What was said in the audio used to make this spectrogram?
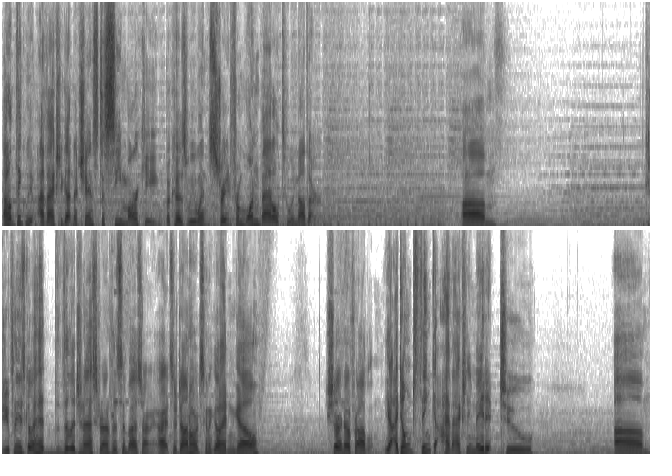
I don't think we. I've actually gotten a chance to see Marky because we went straight from one battle to another. Um. Could you please go ahead village and ask around for the Synbios army? Alright, so Dawnhort's gonna go ahead and go. Sure, no problem. Yeah, I don't think I've actually made it to... Um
